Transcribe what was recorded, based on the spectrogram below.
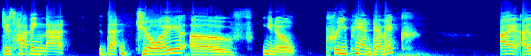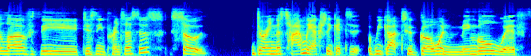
just having that that joy of you know pre-pandemic. I I love the Disney princesses, so during this time we actually get to we got to go and mingle with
